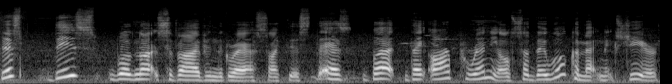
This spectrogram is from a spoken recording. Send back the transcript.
This these will not survive in the grass like this, as, but they are perennial, so they will come back next year.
